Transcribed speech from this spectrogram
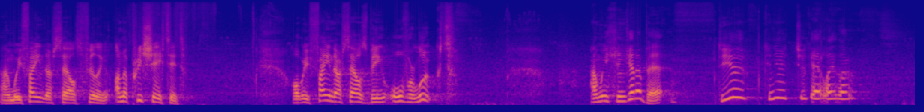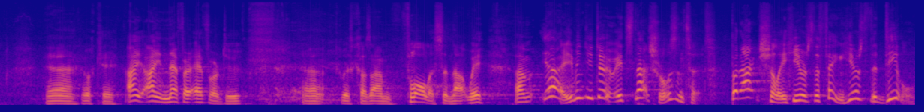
and we find ourselves feeling unappreciated, or we find ourselves being overlooked. And we can get a bit. Do you? Can you, do you get like that? Yeah, okay. I, I never ever do uh, because I'm flawless in that way. Um, yeah, I mean, you do. It's natural, isn't it? But actually, here's the thing here's the deal.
